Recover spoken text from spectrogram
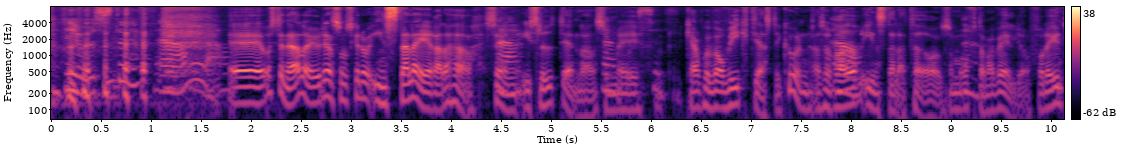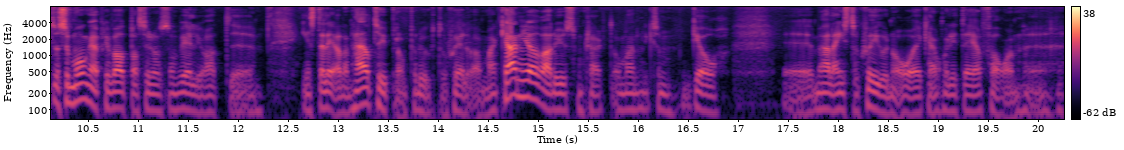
Just det. Ja, och sen är det ju den som ska då installera det här sen i slutändan som är kanske vår viktigaste kund. Alltså ja. rörinstallatören som ofta man väljer. För det är inte så många privatpersoner som väljer att uh, installera den här typen av produkter själva. Man kan göra det ju som sagt om man liksom går uh, med alla instruktioner och är kanske lite erfaren uh,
